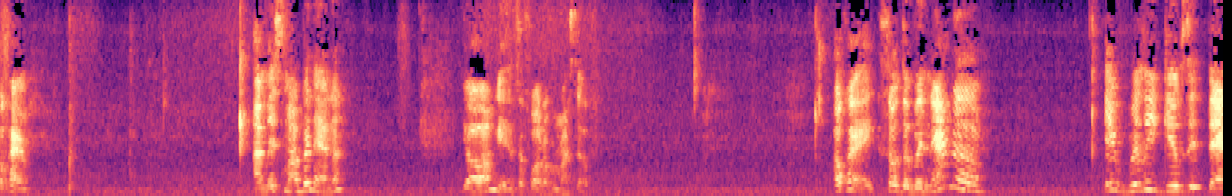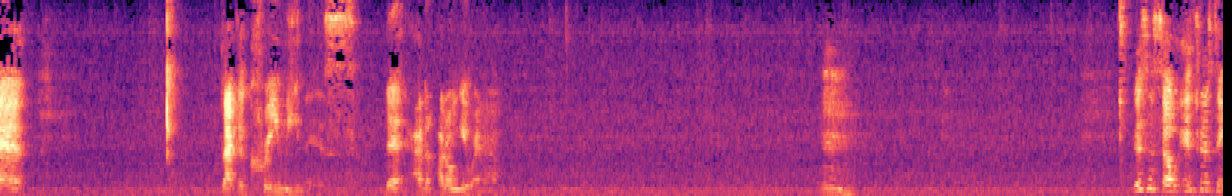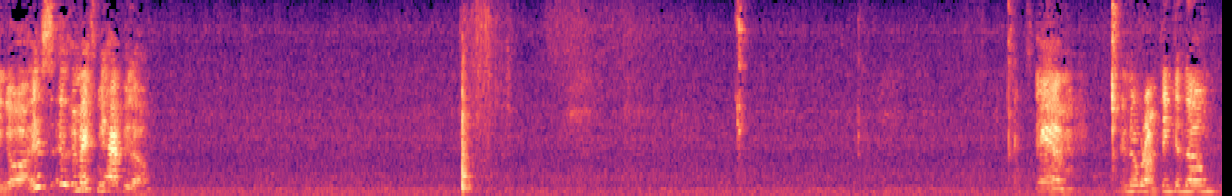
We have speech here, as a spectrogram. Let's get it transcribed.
Okay. I missed my banana. Y'all, I'm getting stuff all over myself. Okay, so the banana, it really gives it that, like a creaminess that I don't, I don't get right now. Mmm. This is so interesting, y'all. It makes me happy though. And you know what I'm thinking though?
